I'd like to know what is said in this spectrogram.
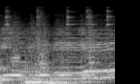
Yeah.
